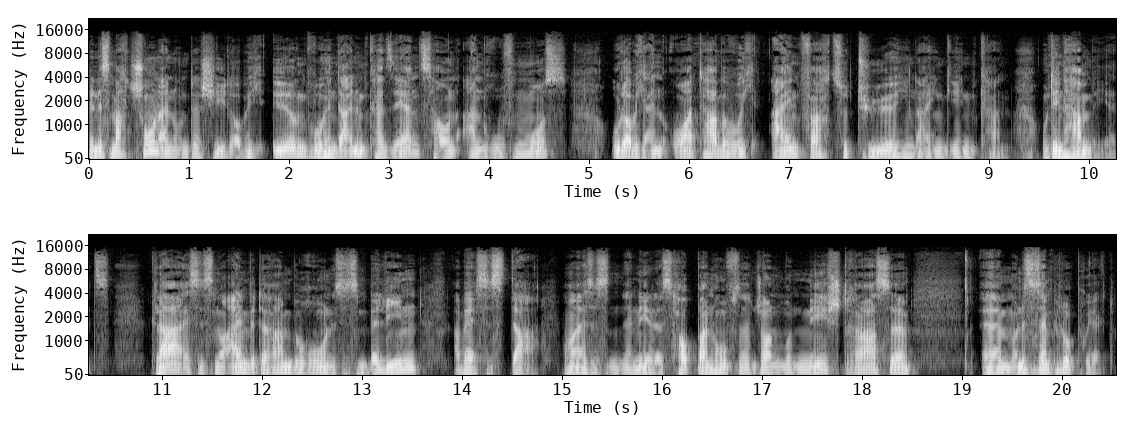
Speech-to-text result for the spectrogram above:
Denn es macht schon einen Unterschied, ob ich irgendwo hinter einem Kasernzaun anrufen muss oder ob ich einen Ort habe, wo ich einfach zur Tür hineingehen kann. Und den haben wir jetzt. Klar, es ist nur ein Veteranenbüro und es ist in Berlin, aber es ist da. Es ist in der Nähe des Hauptbahnhofs, in der John Monet Straße. Ähm, und es ist ein Pilotprojekt.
